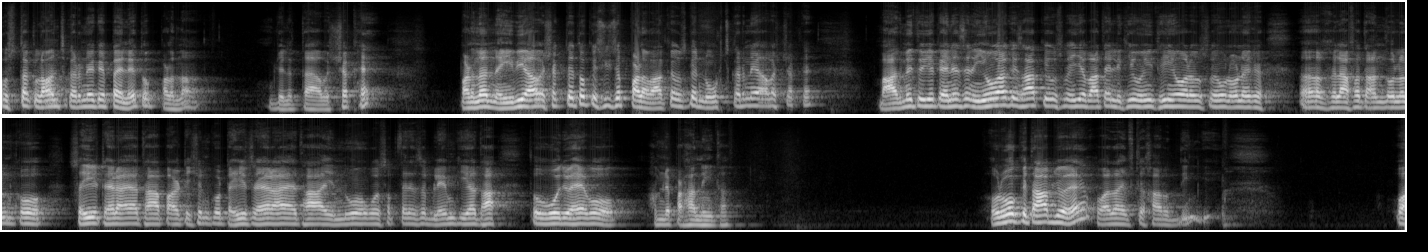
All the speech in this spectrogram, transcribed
पुस्तक लॉन्च करने के पहले तो पढ़ना। मुझे लगता है आवश्यक है। पढ़ना नहीं भी आवश्यक है तो किसी से पढ़वा के उसके नोट्स करने आवश्यक है। बाद में तो ये कहने से नहीं होगा कि साहब कि उसमें ये बातें लिखी हुई थी और उसमें उन्होंने खिलाफत आंदोलन को सही ठहराया था पार्टीशन को सही ठहराया था, हिंदुओं को सब तरह से ब्लेम किया था तो वो जो है वो हमने पढ़ा नहीं था। और वो किताब जो है ख्वाजा इफ्तारुद्दीन की वो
